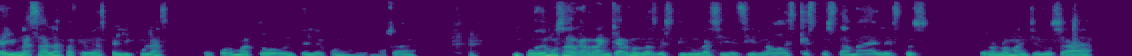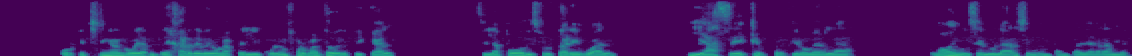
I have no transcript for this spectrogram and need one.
hay una sala para que veas películas en formato de teléfono, ¿no? O sea, y podemos arrancarnos las vestiduras y decir, no, es que esto está mal, esto es, pero no manches, o sea, ¿por qué chingas voy a dejar de ver una película en formato vertical si la puedo disfrutar igual? Y sé que prefiero verla no en mi celular, sino en pantalla grande.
